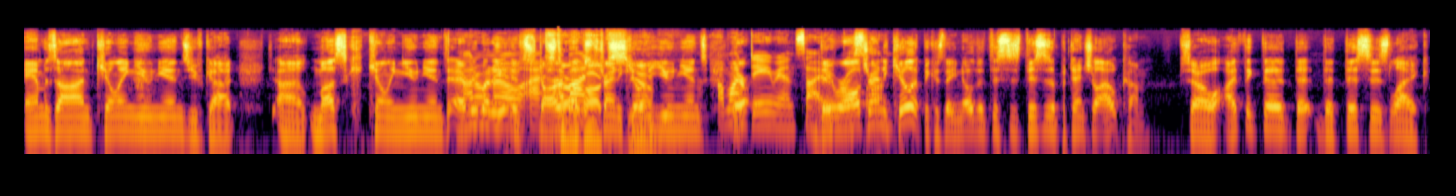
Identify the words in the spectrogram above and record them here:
Amazon killing unions. You've got uh, Musk killing unions. Everybody, know. it's I- Starbucks, Starbucks, is trying to kill yeah. the unions. I'm They're- on Damien's side. they were all this trying to kill it because they know that this is this is a potential outcome. So I think that that, that this is like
